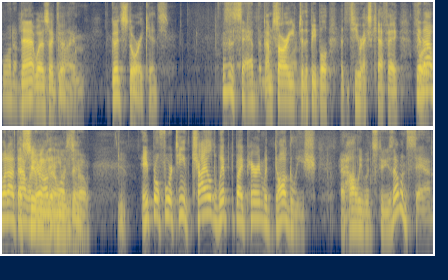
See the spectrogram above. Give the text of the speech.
What a That was a good, time. good story, kids. This is sad. I'm sorry one. to the people at the T Rex Cafe for Yeah, that one, not that one. There are other he ones though. April fourteenth, child whipped by parent with dog leash at Hollywood Studios. That one's sad.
